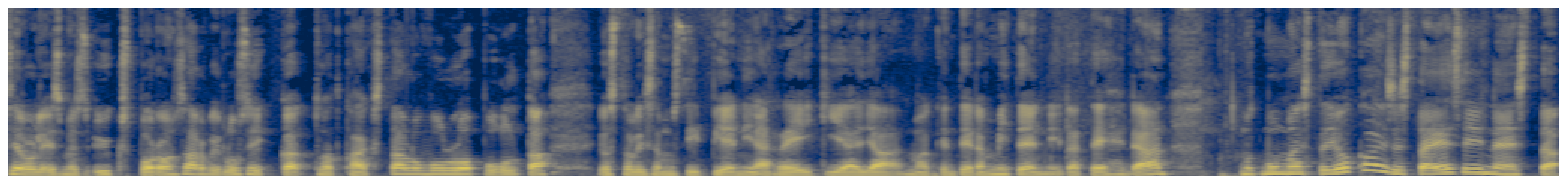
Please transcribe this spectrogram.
siellä oli esimerkiksi yksi poronsarvilusikka 1800-luvun lopulta, josta oli semmoisia pieniä reikiä ja mä oikein tiedä, miten niitä tehdään. Mutta mun mielestä jokaisesta esineestä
